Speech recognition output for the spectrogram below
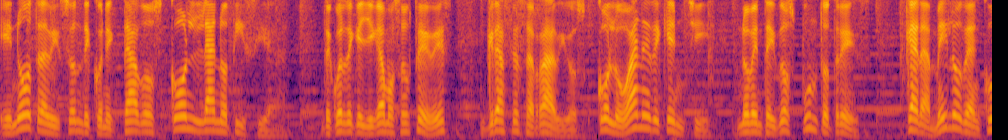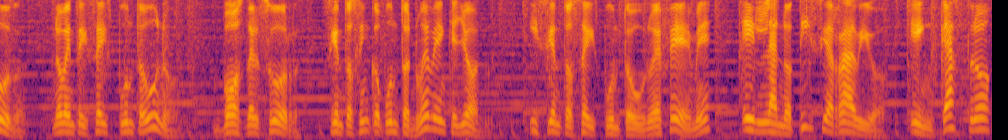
en otra edición de Conectados con la Noticia. Recuerde que llegamos a ustedes gracias a radios Coloane de Kemchi 92.3, Caramelo de Ancud 96.1, Voz del Sur 105.9 en Quellón y 106.1 FM en La Noticia Radio en Castro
